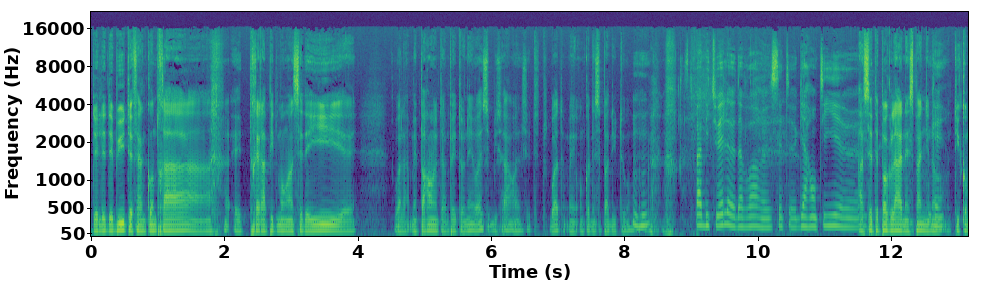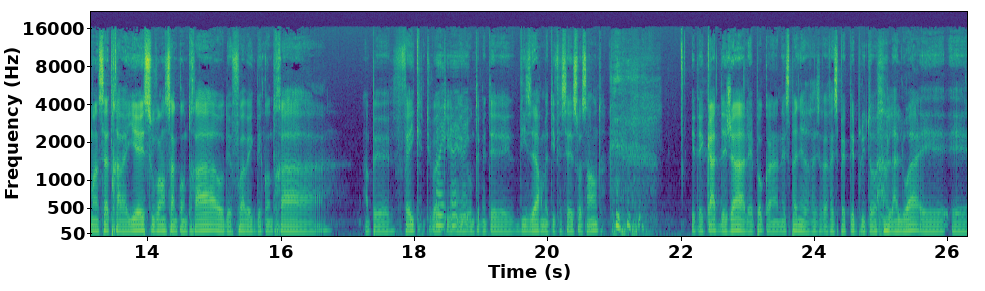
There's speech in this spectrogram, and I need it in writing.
dès le début te fait un contrat euh, et très rapidement un CDI. et voilà, mes parents étaient un peu étonnés. Ouais, c'est bizarre, ouais, cette boîte, mais on connaissait pas du tout. Mhm. C'est pas habituel euh, d'avoir euh, cette garantie. euh, À cette époque-là, en Espagne, non. Tu commençais à travailler souvent sans contrat ou des fois avec des contrats un peu fake. Tu vois, Oui, tu- oui, oui. on te mettait 10 heures, mais tu faisais 60. et des cadres, déjà, à l'époque, en Espagne, ils res- respectaient plutôt la loi. Et, et,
